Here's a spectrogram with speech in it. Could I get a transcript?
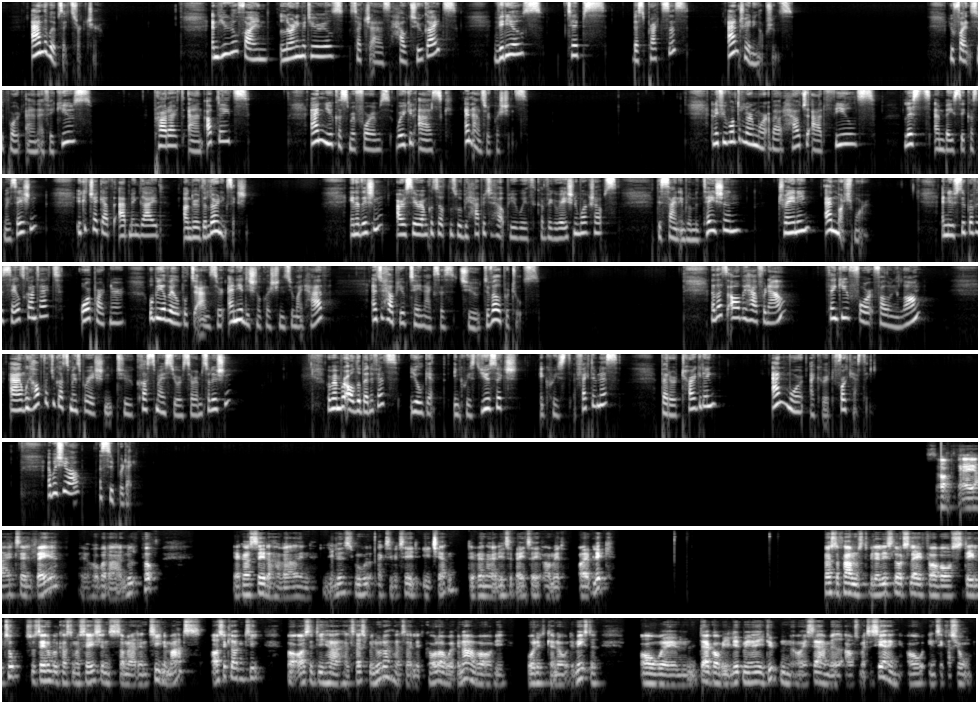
and the website structure. And here you'll find learning materials such as how to guides, videos, tips, best practices, and training options. You'll find support and FAQs, product and updates, and new customer forums where you can ask and answer questions. And if you want to learn more about how to add fields, lists, and basic customization, you can check out the admin guide under the learning section. In addition, our CRM consultants will be happy to help you with configuration workshops, design implementation, training, and much more. A new SuperOffice sales contact or partner will be available to answer any additional questions you might have and to help you obtain access to developer tools. Now that's all we have for now. Thank you for following along. And we hope that you got some inspiration to customize your CRM solution. Remember all the benefits. You'll get increased usage, increased effectiveness, better targeting, and more accurate forecasting. I wish you all a super day. Så er jeg tilbage. Jeg håber, der er lyd på. Jeg kan også se, der har været en lille smule aktivitet i chatten. Det vender jeg lige tilbage til om et øjeblik. Først og fremmest vil jeg lige slå et slag for vores del 2, Sustainable Customizations, som er den 10. marts, også klokken 10, hvor også de her 50 minutter, altså et lidt kortere webinar, hvor vi hurtigt kan nå det meste. Og øh, der går vi lidt mere i dybden, og især med automatisering og integration.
